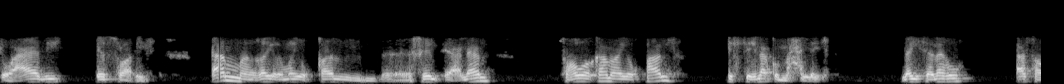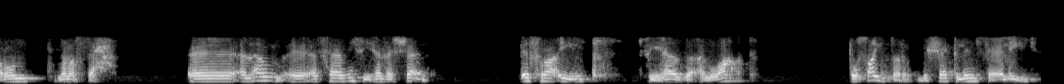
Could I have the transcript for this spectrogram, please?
تعادي إسرائيل. أما غير ما يقال في الإعلام فهو كما يقال استهلاك محلي. ليس له أثر من الصحة. آه الأمر آه الثاني في هذا الشأن إسرائيل في هذا الوقت تسيطر بشكل فعلي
